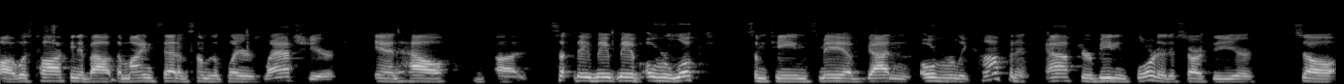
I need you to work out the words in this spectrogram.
uh, was talking about the mindset of some of the players last year and how uh, they may may have overlooked some teams, may have gotten overly confident after beating Florida to start the year. So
